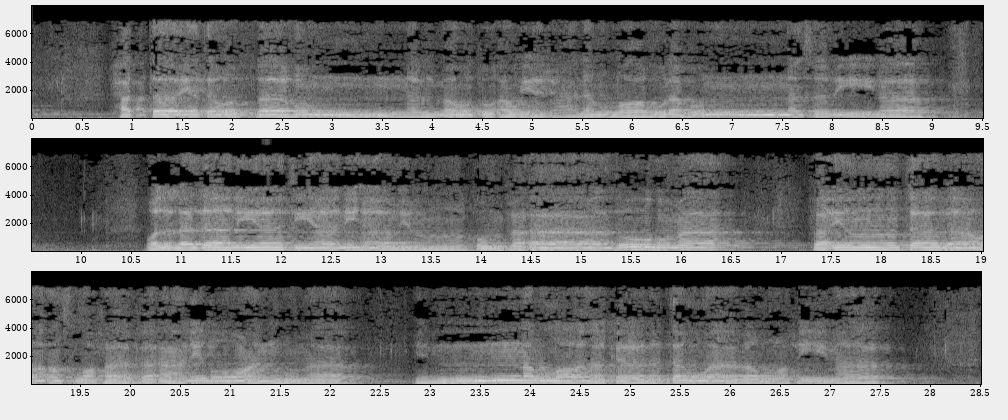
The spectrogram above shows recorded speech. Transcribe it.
حتى يتوفاهن الموت أو يجعل الله لهن سبيلا. واللذان ياتيانها منكم فآذوهما فإن تابا وأصلحا فأعرضوا عنهما. إن الله كان توابا رحيما.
